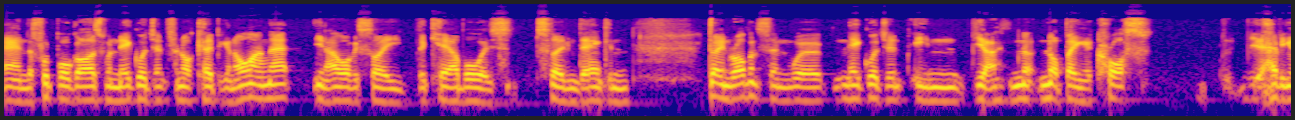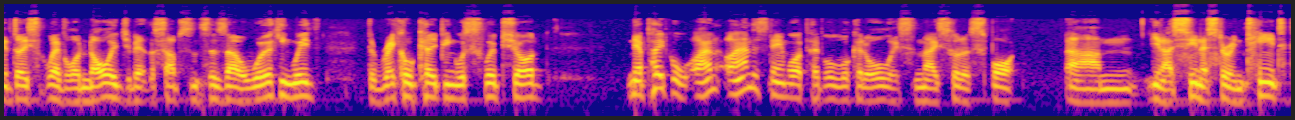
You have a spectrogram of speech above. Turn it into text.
and the football guys were negligent for not keeping an eye on that. You know, obviously the Cowboys, Stephen Dank and Dean Robinson were negligent in, you know, not, not being across having a decent level of knowledge about the substances they were working with. The record keeping was slipshod. Now, people, I, I understand why people look at all this and they sort of spot um, you know, sinister intent.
